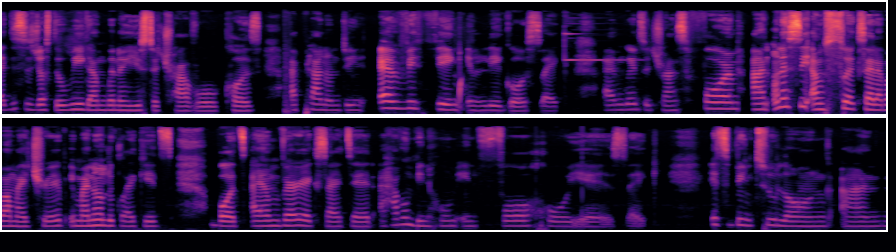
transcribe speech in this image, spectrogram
Like this is just the wig I'm gonna use to travel because I plan on doing everything in Lagos. Like I'm going to transform. And honestly, I'm so excited about my trip. It might not look like it, but I am very excited. I haven't been home in four whole years. Like it's been too long and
